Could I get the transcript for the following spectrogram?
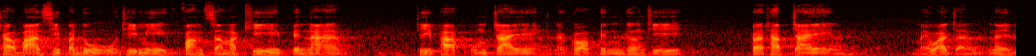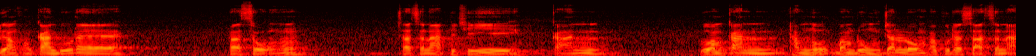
ชาวบ้านสีประดู่ที่มีความสามัคคีเป็นหน้าที่ภาคภูมิใจ แล้วก็เป็นเรื่องที่ประทับใจ ไม่ว่าจะในเรื่องของการดูแล พระสงฆ์ศาสนาพิธีการ ร่วมกันทำนุบำรุงจันโลมพระพุทธศาสนา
